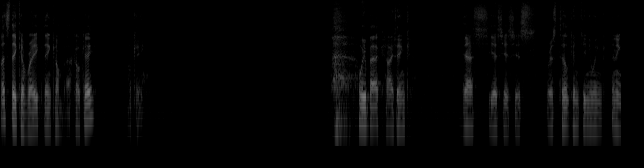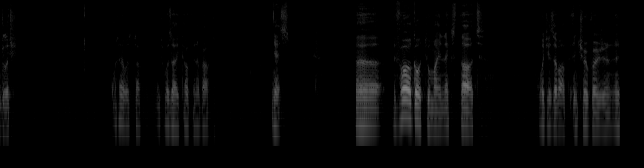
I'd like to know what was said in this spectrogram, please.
Let's take a break, then come back, okay? Okay. We're back, I think. Yes, yes, yes, yes. We're still continuing in English. What I was talking what was I talking about? Yes. Uh, before I go to my next thought, which is about introversion,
